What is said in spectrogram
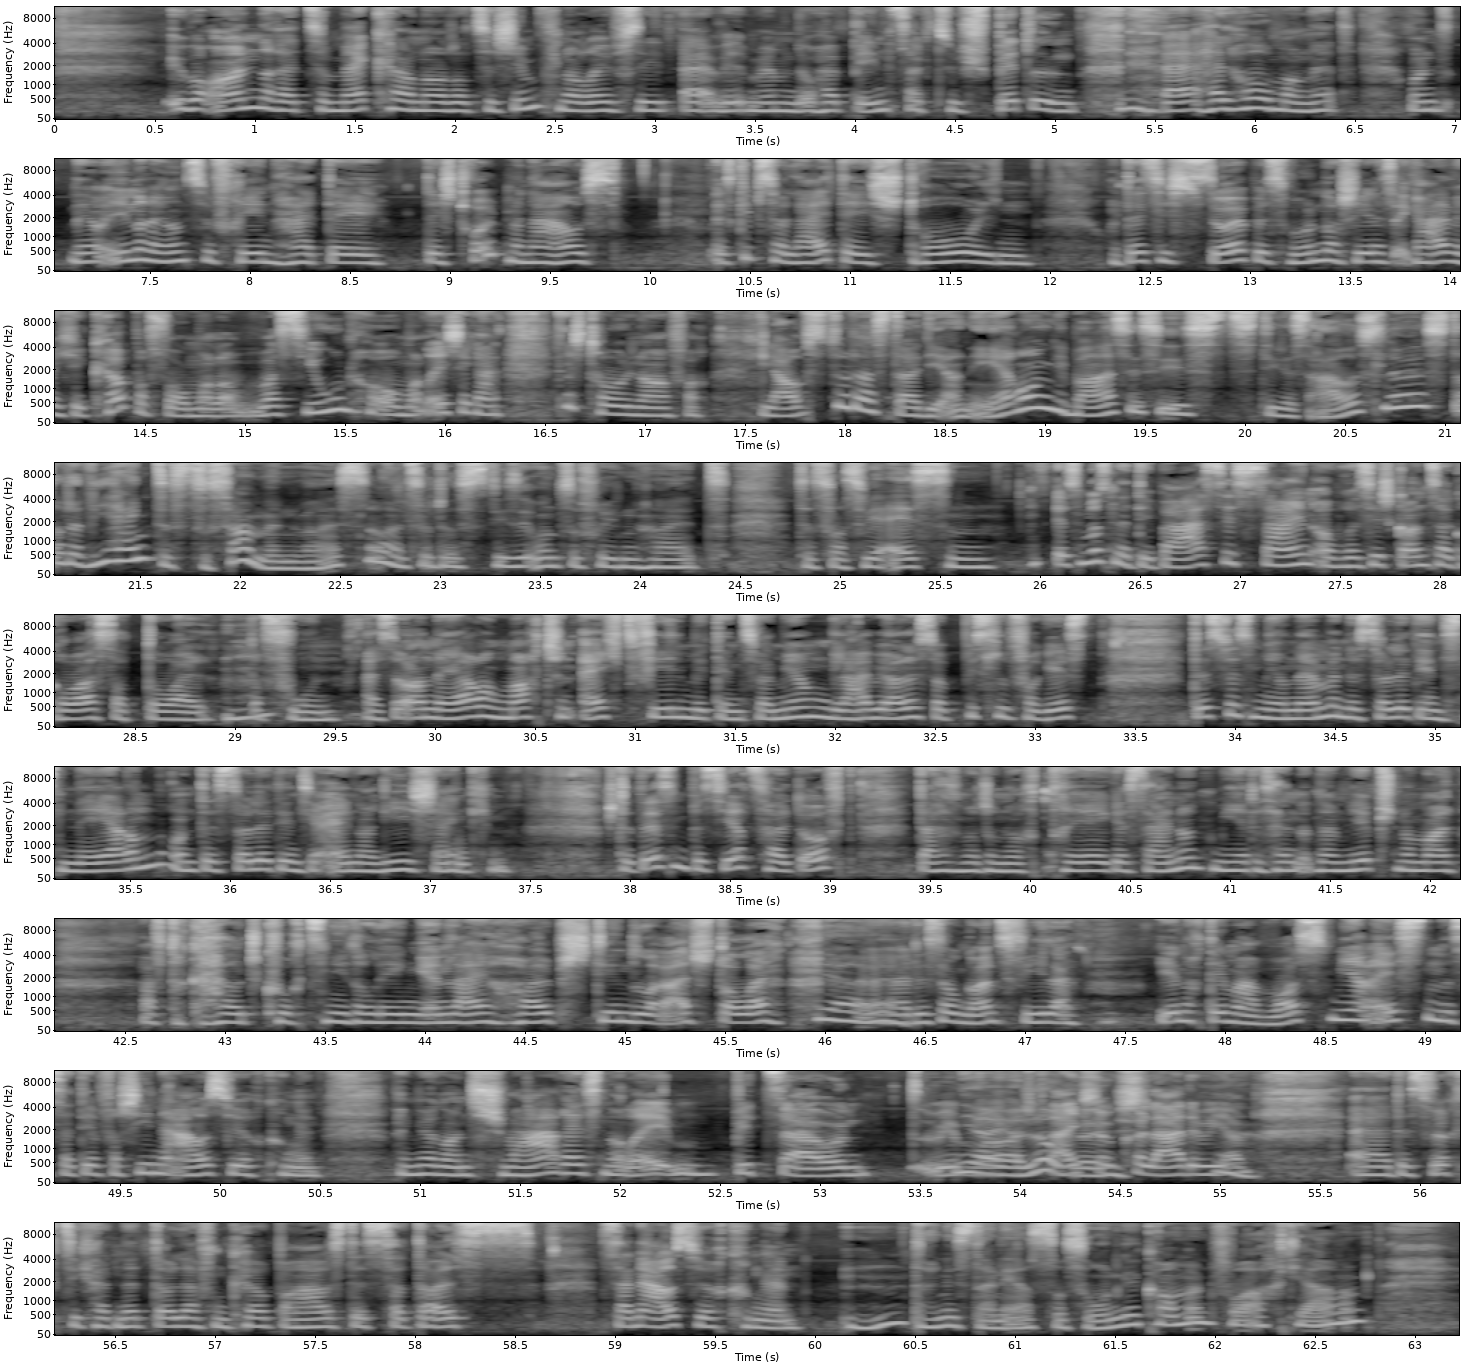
über andere zu meckern oder zu schimpfen oder sie, äh, wenn man da halt bei uns sagt, zu spitteln, äh, hell haben wir nicht. Und die innere Unzufriedenheit, die, die strahlt man aus. Es gibt so Leute, die strahlen. Und das ist so etwas Wunderschönes, egal welche Körperform oder was sie haben oder ist egal. Die strahlen einfach. Glaubst du, dass da die Ernährung die Basis ist, die das auslöst? Oder wie hängt das zusammen, weißt du? Also, dass diese Unzufriedenheit, das, was wir essen. Es muss nicht die Basis sein, aber es ist ganz ein großer Teil mhm. davon. Also, Ernährung macht schon echt viel mit den zwei. Wir haben, glaube ich, alles so ein bisschen vergessen. Das, was wir nehmen, das soll uns nähren und das soll uns Energie schenken. Stattdessen passiert es halt oft, dass wir dann noch träge sein und mir, das sind am liebsten nochmal auf der Couch kurz niederlegen, ein halb Stindel Rasterle. Ja, ja. Äh, das haben ganz viele. Je nachdem auch, was wir essen, das hat ja verschiedene Auswirkungen. Wenn wir ganz schwer essen oder eben Pizza und wie wir ja, Streichschokolade ja. Äh, das wirkt sich halt nicht toll auf den Körper aus. Das hat alles seine Auswirkungen. Mhm, dann ist dein erster Sohn gekommen vor acht Jahren.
